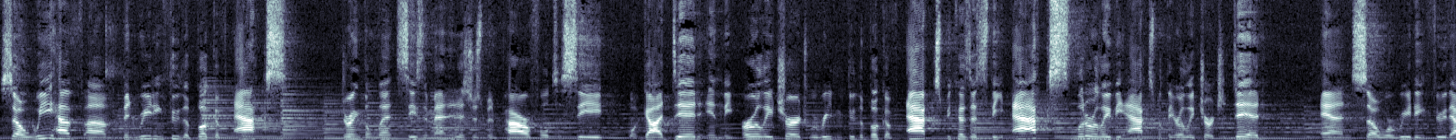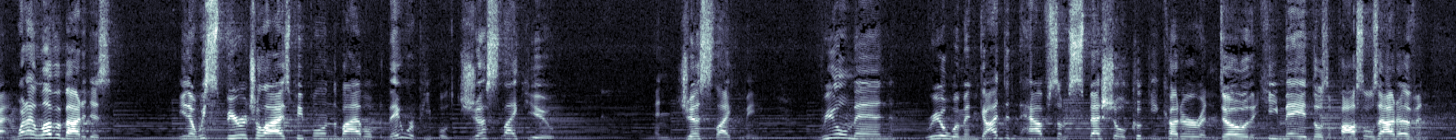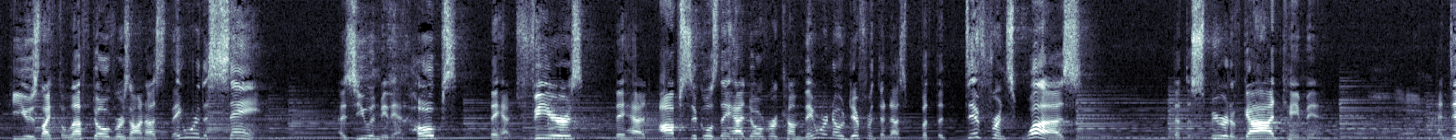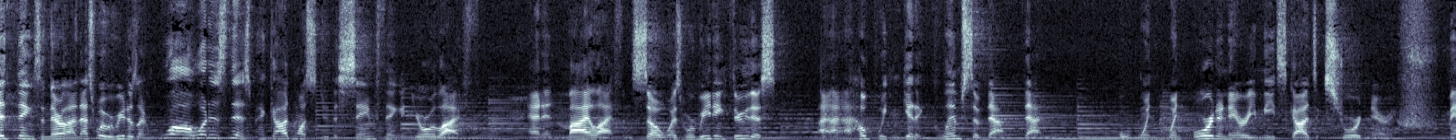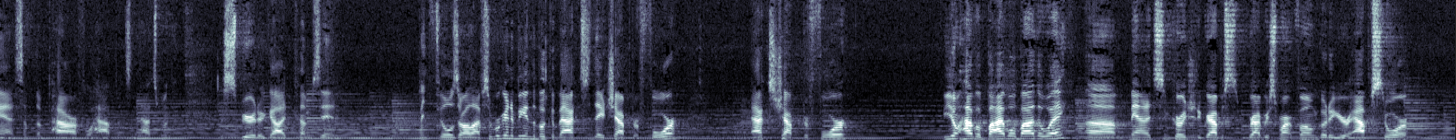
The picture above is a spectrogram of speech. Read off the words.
So we have um, been reading through the book of Acts during the Lent season. Man, it has just been powerful to see what God did in the early church. We're reading through the book of Acts because it's the Acts, literally the Acts, what the early church did. And so we're reading through that. And what I love about it is, you know, we spiritualize people in the Bible, but they were people just like you and just like me. Real men, real women. God didn't have some special cookie cutter and dough that He made those apostles out of and He used like the leftovers on us. They were the same as you and me. They had hopes, they had fears, they had obstacles they had to overcome. They were no different than us, but the difference was that the Spirit of God came in and did things in their life. That's why we read it like, whoa, what is this? Man, God wants to do the same thing in your life and in my life. And so as we're reading through this, I, I hope we can get a glimpse of that, that when, when ordinary meets God's extraordinary, man, something powerful happens. And that's when the Spirit of God comes in and fills our life. So we're going to be in the book of Acts today, chapter 4. Acts chapter 4. If you don't have a Bible, by the way, um, man, I just encourage you to grab, a, grab your smartphone, go to your app store,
